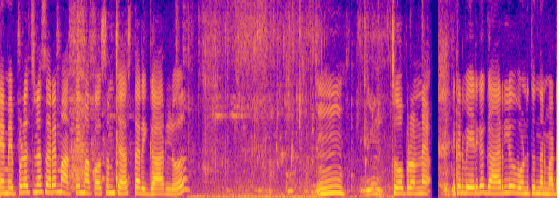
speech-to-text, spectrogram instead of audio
మేము ఎప్పుడు వచ్చినా సరే మా అత్తయ్య మా కోసం చేస్తారు ఈ గారెలు. సూపర్ ఉన్నాయి. ఇక్కడ వేడిగా గారెలు వండుతుంది అనమాట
